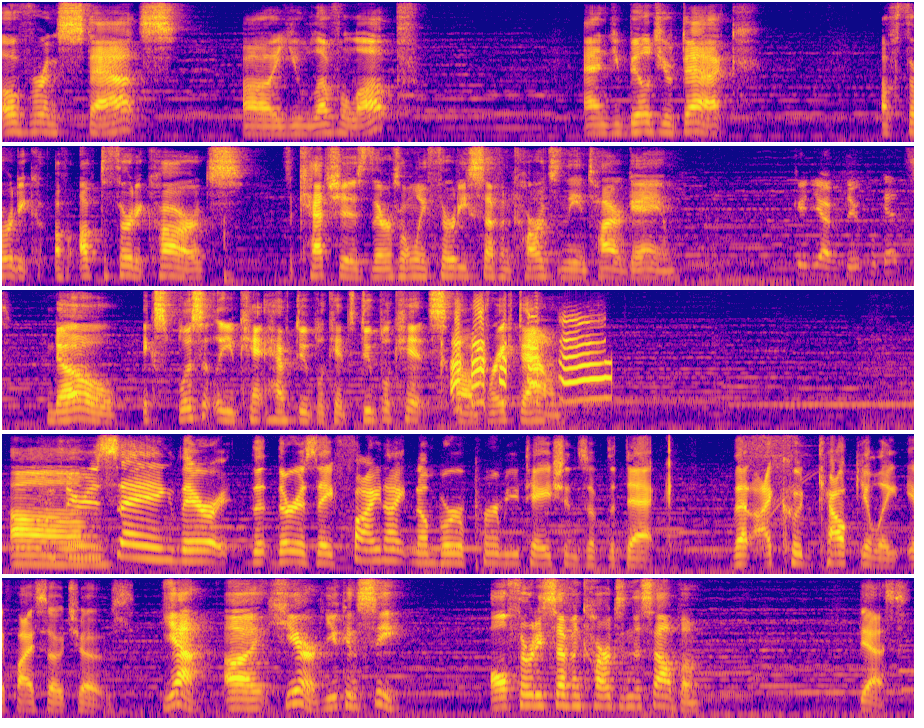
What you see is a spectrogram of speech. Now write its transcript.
over in stats, uh, you level up, and you build your deck of 30 of up to 30 cards. The catch is there's only 37 cards in the entire game. Could you have duplicates? No, explicitly you can't have duplicates. Duplicates uh, break down. Um, They're saying there that there is a finite number of permutations of the deck that I could calculate if I so chose. yeah, uh, here, you can see all 37 cards in this album. Yes.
